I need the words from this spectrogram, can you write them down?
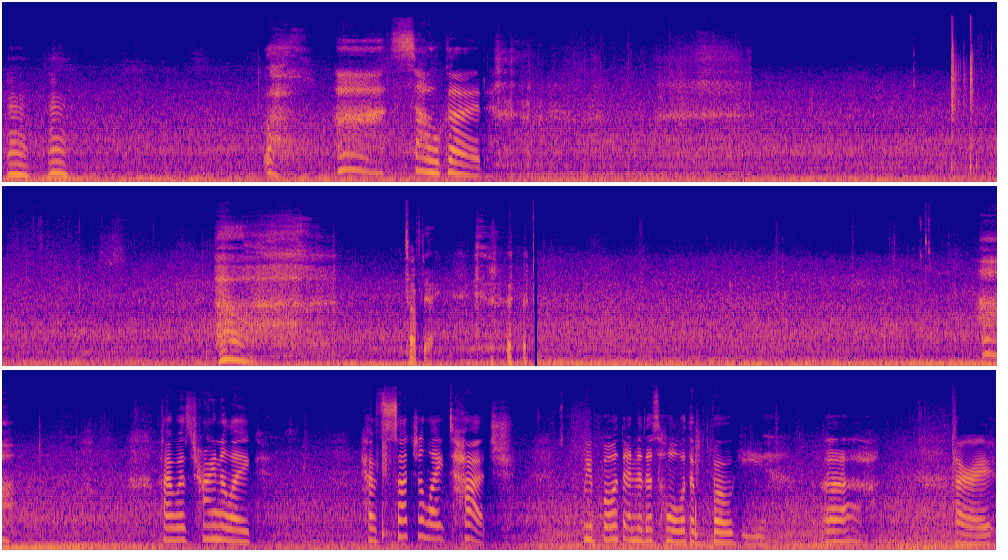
Mm, mm. Oh, so good. Tough day. I was trying to like have such a light touch. We both ended this hole with a bogey. Ugh. All right.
